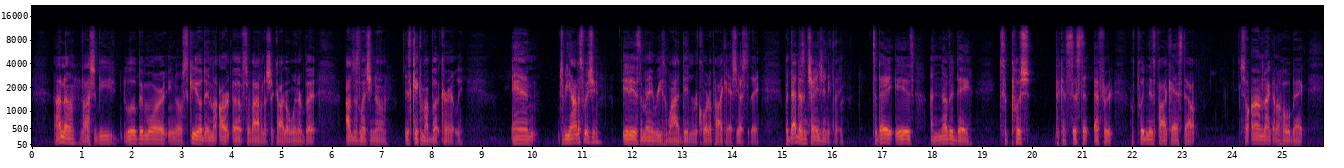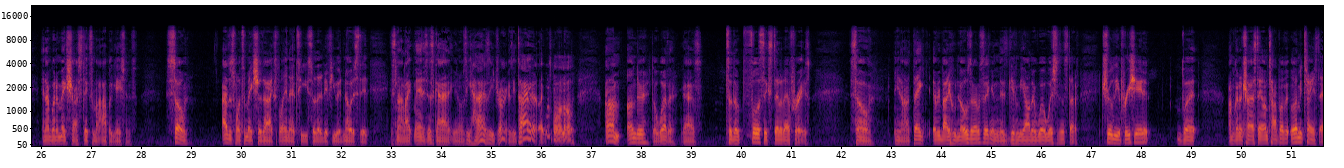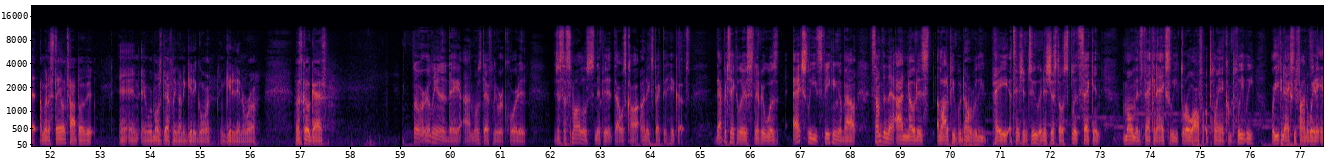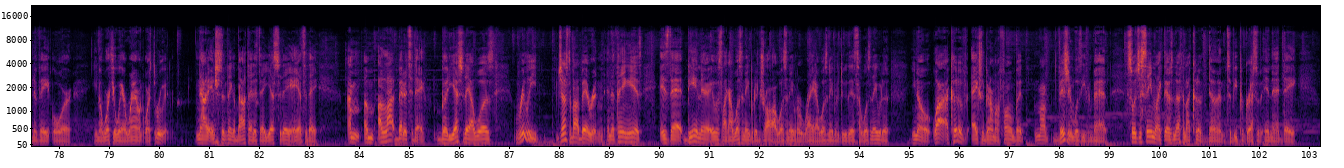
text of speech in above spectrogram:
I know I should be a little bit more, you know, skilled in the art of surviving a Chicago winter, but I'll just let you know it's kicking my butt currently. And to be honest with you, it is the main reason why I didn't record a podcast yesterday. But that doesn't change anything. Today is another day to push the consistent effort of putting this podcast out so I'm not going to hold back and I'm going to make sure I stick to my obligations. So I just want to make sure that I explain that to you so that if you had noticed it, it's not like, man, is this guy, you know, is he high? Is he drunk? Is he tired? Like, what's going on? I'm under the weather, guys, to the fullest extent of that phrase. So, you know, I thank everybody who knows that I'm sick and is giving me all their well wishes and stuff. Truly appreciate it. But I'm going to try and stay on top of it. Well, let me change that. I'm going to stay on top of it and, and, and we're most definitely going to get it going and get it in a row. Let's go, guys. So early in the day, I most definitely recorded just a small little snippet that was called Unexpected Hiccups. That particular snippet was actually speaking about something that I noticed a lot of people don't really pay attention to, and it's just those split second moments that can actually throw off a plan completely, or you can actually find a way to innovate or, you know, work your way around or through it. Now, the interesting thing about that is that yesterday and today, I'm, I'm a lot better today. But yesterday I was really just about bedridden. And the thing is, is that being there, it was like I wasn't able to draw. I wasn't able to write. I wasn't able to do this. I wasn't able to, you know, well, I could have actually been on my phone, but my vision was even bad. So it just seemed like there was nothing I could have done to be progressive in that day.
